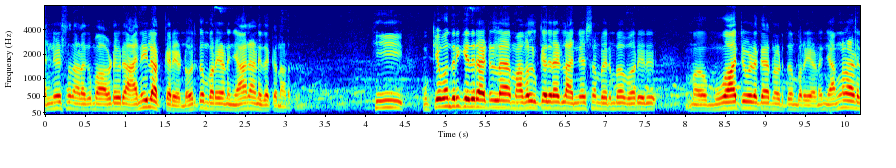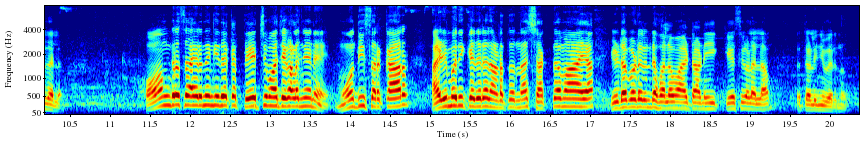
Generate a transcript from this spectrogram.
അന്വേഷണം നടക്കുമ്പോൾ അവിടെ ഒരു അനിൽ അക്കരയുണ്ട്. ഒരുത്തം പറയാണ് ഞാനാണ് ഇതൊക്കെ നടത്തുന്നത്. ഈ മുഖ്യമന്ത്രിക്കെതിരായിട്ടുള്ള മകൾക്കെതിരായിട്ടുള്ള അന്വേഷണം വരുമ്പോൾ വേറൊരു ഒരു മൂവാറ്റുപുഴക്കാരൻ ഒരുത്തം പറയാണ് ഞങ്ങളാണിതല്ല കോൺഗ്രസ് ആയിരുന്നെങ്കിൽ ഇതൊക്കെ തേച്ചു മാറ്റി കളഞ്ഞേനെ. മോദി സർക്കാർ അഴിമതിക്കെതിരെ നടത്തുന്ന ശക്തമായ ഇടപെടലിന്റെ ഫലമായിട്ടാണ് ഈ കേസുകളെല്ലാം തെളിഞ്ഞു വരുന്നത്.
